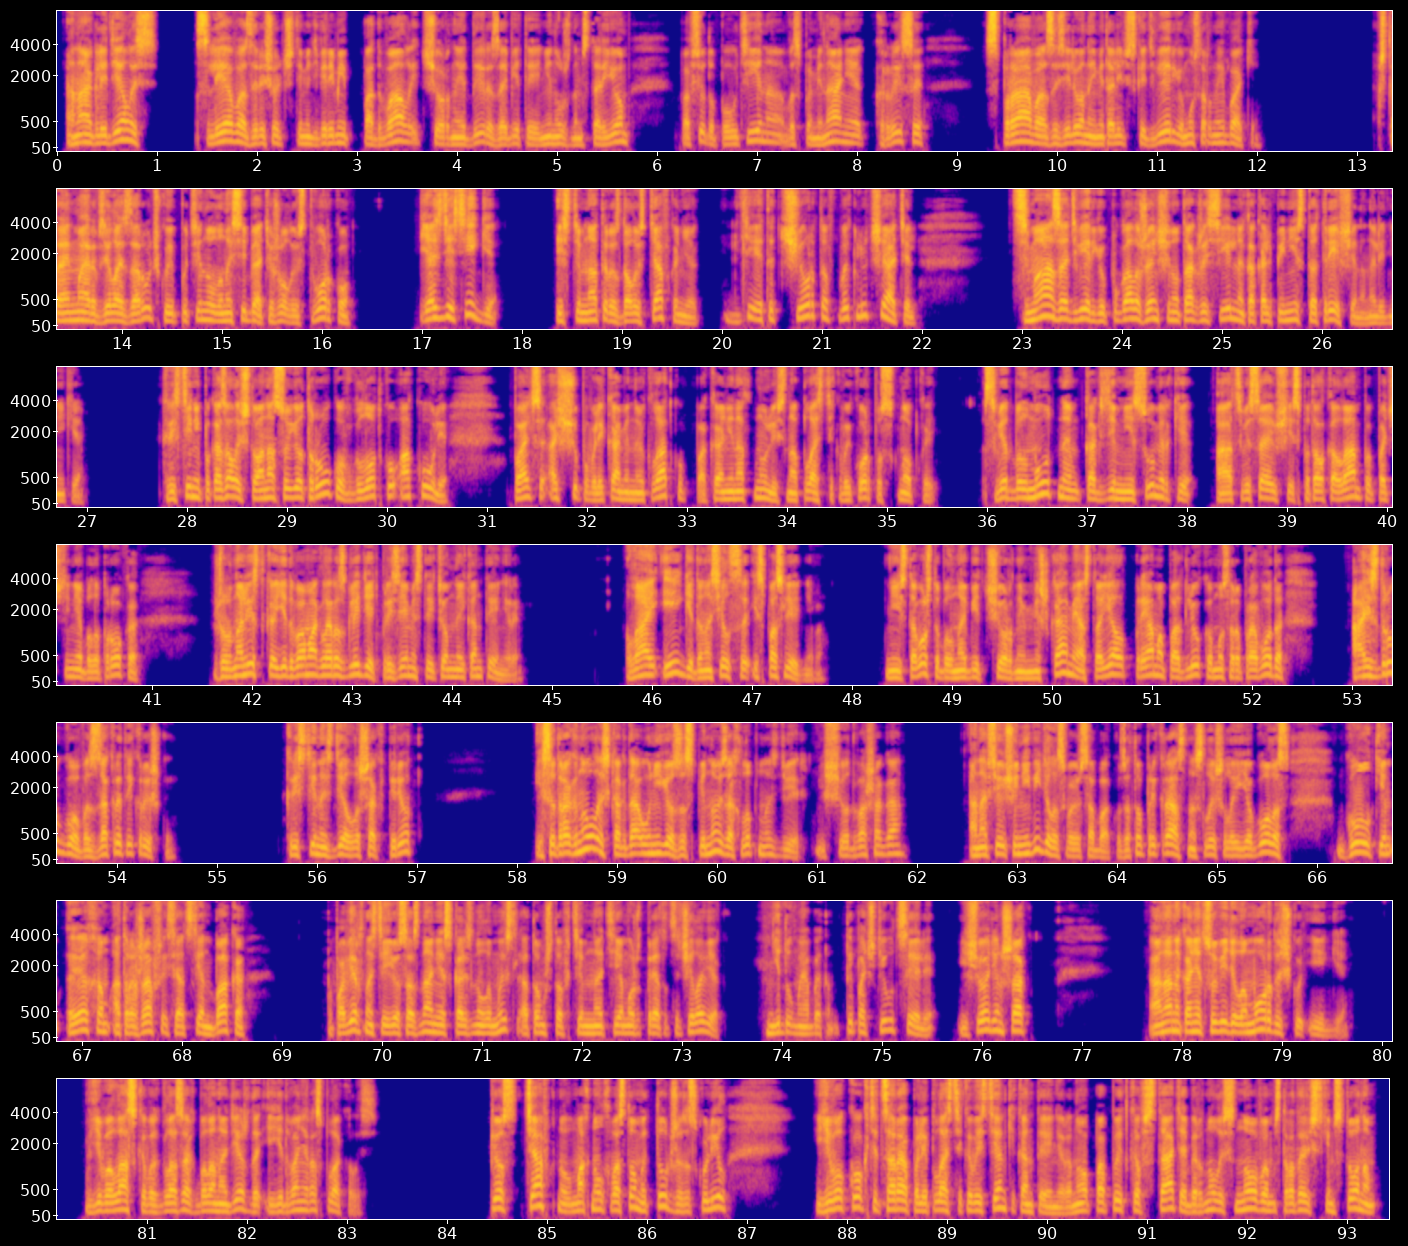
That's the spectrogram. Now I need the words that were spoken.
Она огляделась. Слева, за решетчатыми дверями, подвалы, черные дыры, забитые ненужным старьем, повсюду паутина, воспоминания, крысы. Справа, за зеленой металлической дверью, мусорные баки. Штайнмайер взялась за ручку и потянула на себя тяжелую створку. «Я здесь, Игги!» Из темноты раздалось тявканье. «Где этот чертов выключатель?» Тьма за дверью пугала женщину так же сильно, как альпиниста трещина на леднике. Кристине показалось, что она сует руку в глотку акули. Пальцы ощупывали каменную кладку, пока не наткнулись на пластиковый корпус с кнопкой. Свет был мутным, как зимние сумерки, а от свисающей с потолка лампы почти не было прока. Журналистка едва могла разглядеть приземистые темные контейнеры. Лай Иги доносился из последнего. Не из того, что был набит черными мешками, а стоял прямо под люком мусоропровода, а из другого, с закрытой крышкой. Кристина сделала шаг вперед и содрогнулась, когда у нее за спиной захлопнулась дверь. Еще два шага. Она все еще не видела свою собаку, зато прекрасно слышала ее голос, гулким эхом, отражавшийся от стен бака. По поверхности ее сознания скользнула мысль о том, что в темноте может прятаться человек. Не думай об этом, ты почти у цели. Еще один шаг. Она, наконец, увидела мордочку Игги. В его ласковых глазах была надежда и едва не расплакалась. Пес тявкнул, махнул хвостом и тут же заскулил. Его когти царапали пластиковые стенки контейнера, но попытка встать обернулась новым страдальческим стоном.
